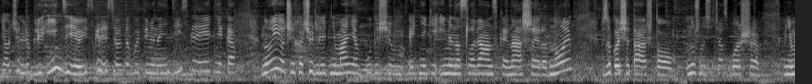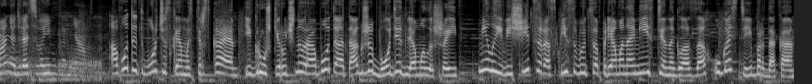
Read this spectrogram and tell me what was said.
я очень люблю Индию, и, скорее всего, это будет именно индийская этника. Ну и очень хочу уделить внимание в будущем этнике именно славянской, нашей, родной. Поскольку считаю, что нужно сейчас больше внимания уделять своим корням. А вот и творческая мастерская. Игрушки ручной работы, а также боди для малышей. Милые вещицы расписываются прямо на месте, на глазах у гостей бардака.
